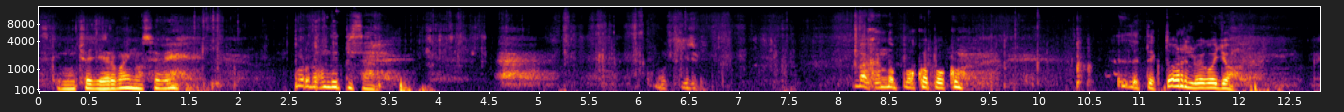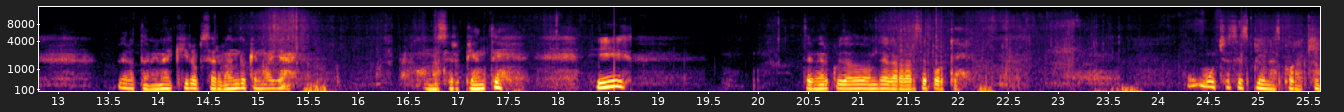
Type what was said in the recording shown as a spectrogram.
Es que hay mucha hierba y no se ve por dónde pisar. Tengo que ir bajando poco a poco el detector y luego yo. Pero también hay que ir observando que no haya alguna serpiente y tener cuidado donde agarrarse porque hay muchas espinas por aquí.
